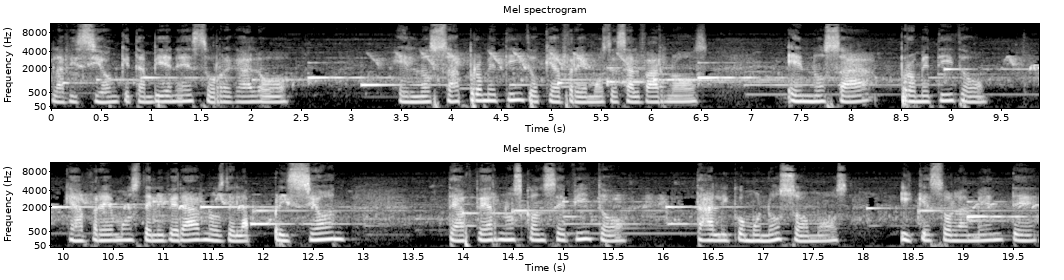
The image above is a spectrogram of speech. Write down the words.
la visión que también es su regalo. Él nos ha prometido que habremos de salvarnos. Él nos ha prometido que habremos de liberarnos de la prisión de habernos concebido tal y como no somos y que solamente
